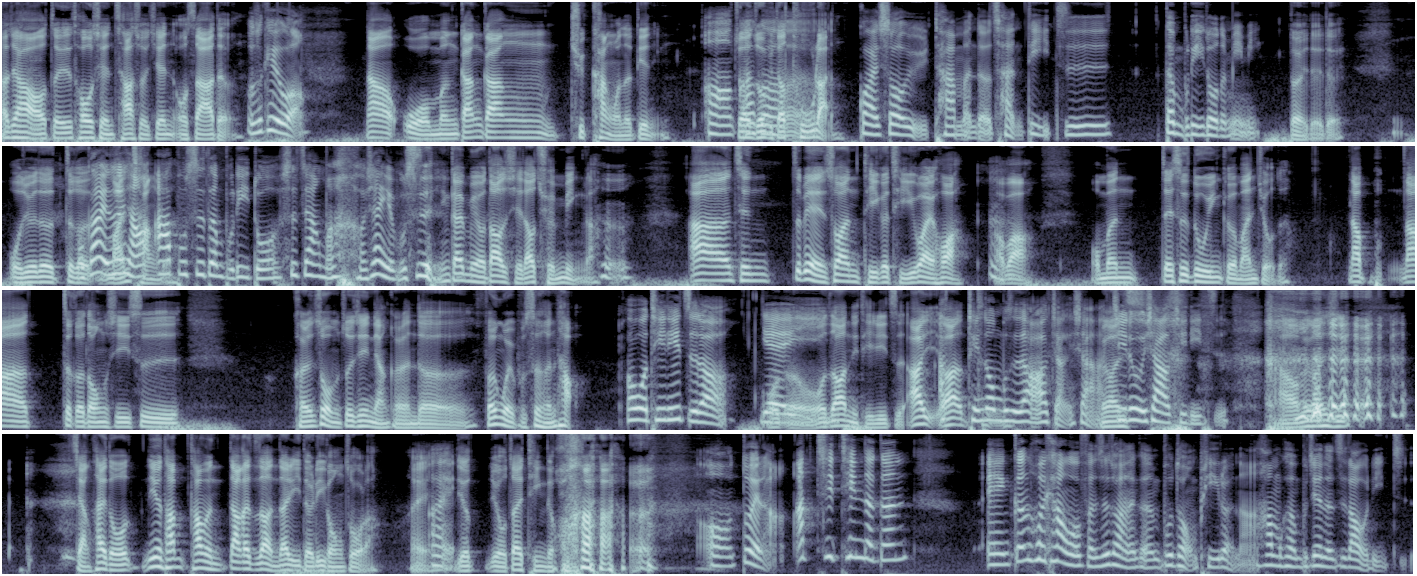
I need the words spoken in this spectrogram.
大家好，这里是偷闲茶水间，我是阿德，我是 Q 哦。那我们刚刚去看完的电影，哦，虽然说比较突然，《怪兽与他们的产地之邓布利多的秘密》。对对对，我觉得这个我刚才也在想，阿布斯邓布利多是这样吗？好像也不是，应该没有到写到全名啦。啊，先这边也算提个题外话，好不好？嗯、我们这次录音隔蛮久的，那不那。这个东西是，可能是我们最近两个人的氛围不是很好。哦，我提离职了，耶！我知道你提离职啊，啊，听众不知道，要讲一下，记录一下我提离职。好，没关系，讲太多，因为他们他们大概知道你在宜得利工作了，哎，哎有有在听的话。哦，对了，啊，听听的跟，哎，跟会看我粉丝团的可能不同批人啊，他们可能不见得知道我离职。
